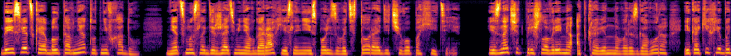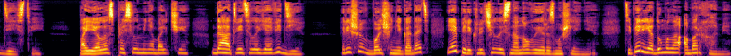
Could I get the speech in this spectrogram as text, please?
да и светская болтовня тут не в ходу. Нет смысла держать меня в горах, если не использовать то, ради чего похитили. И значит, пришло время откровенного разговора и каких-либо действий. «Поела?» — спросил меня Бальчи. «Да», — ответила я, — «веди». Решив больше не гадать, я переключилась на новые размышления. Теперь я думала об Архаме.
